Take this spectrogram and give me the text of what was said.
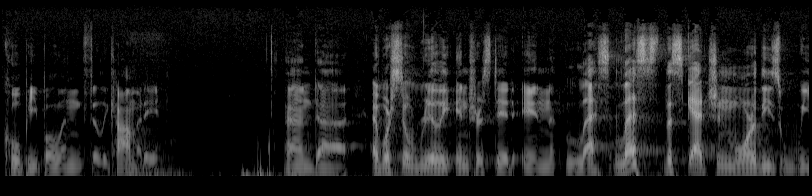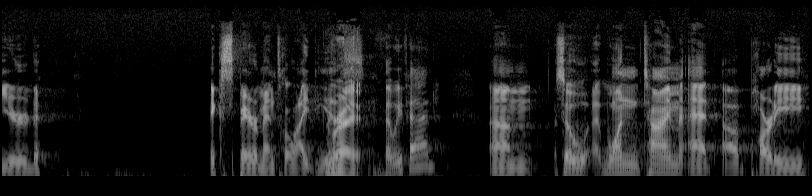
cool people in Philly comedy. And uh, and we're still really interested in less less the sketch and more these weird experimental ideas Right. that we've had. Um, so one time at a party,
